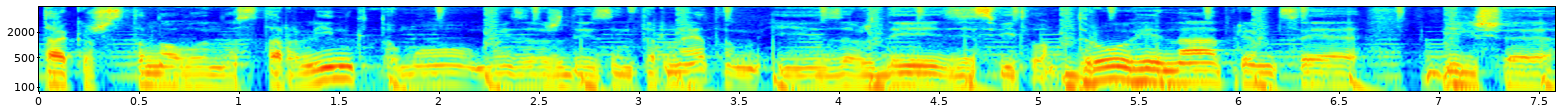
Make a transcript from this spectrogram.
Також встановлено Starlink, тому ми завжди з інтернетом і завжди зі світлом. Другий напрям це більше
